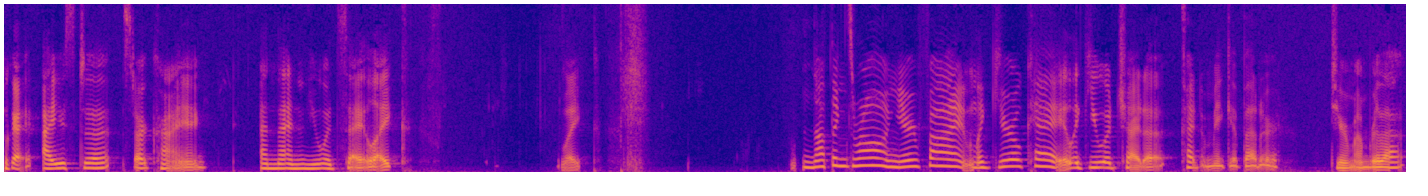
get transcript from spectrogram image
Okay, I used to start crying, and then you would say like, like, nothing's wrong, you're fine, like you're okay. Like you would try to kind of make it better. Do you remember that?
